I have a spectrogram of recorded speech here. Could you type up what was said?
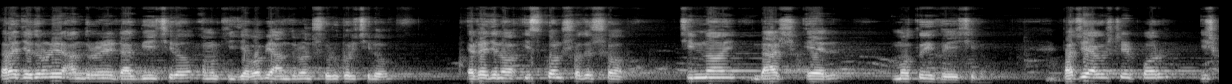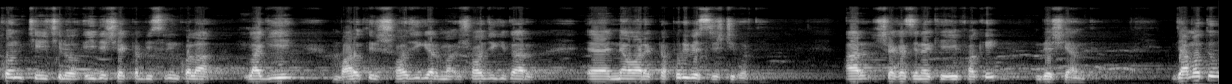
তারা যে ধরনের আন্দোলনের ডাক দিয়েছিল, এমনকি যেভাবে আন্দোলন শুরু করেছিল, এটা যেন ইসকন সদস্য চিন্ময় দাস এর মতোই হয়েছিল। পাঁচই আগস্টের পর ইস্কন চেয়েছিল এই দেশে একটা বিশৃঙ্খলা লাগিয়ে ভারতের সহযোগিতার সহযোগিতার নেওয়ার একটা পরিবেশ সৃষ্টি করতে। আর শেখ হাসিনাকে এই ফাঁকে দেশে আনতে। জামাতেও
